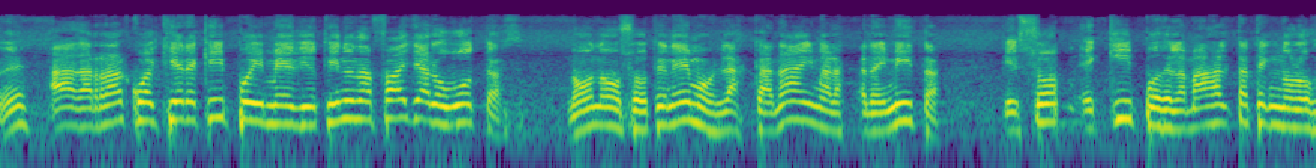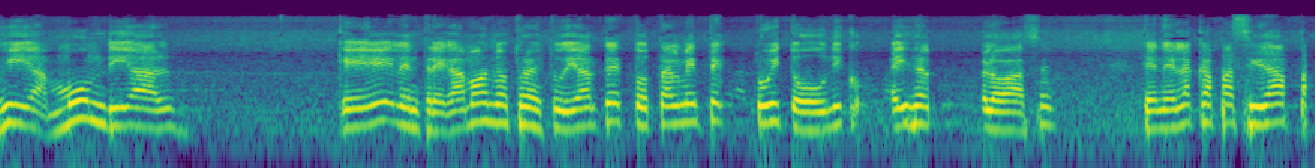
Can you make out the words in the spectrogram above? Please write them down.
¿Eh? agarrar cualquier equipo y medio tiene una falla, lo botas. No, no, nosotros tenemos las canaimas, las canaimitas, que son equipos de la más alta tecnología mundial, que le entregamos a nuestros estudiantes totalmente gratuito, único país del mundo que lo hace, tener la capacidad para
